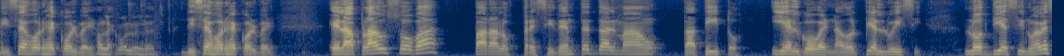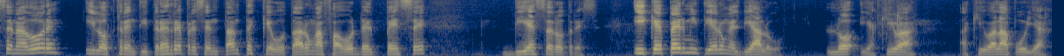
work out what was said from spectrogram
dice Jorge Colbert, dice Jorge Colbert, el aplauso va para los presidentes Dalmao, Tatito y el gobernador Pierluisi, los 19 senadores y los 33 representantes que votaron a favor del PC 1003 y que permitieron el diálogo. Lo, y aquí va, aquí va la puya.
